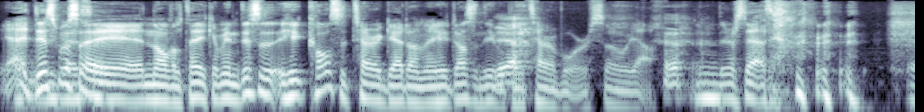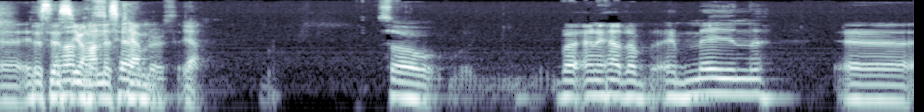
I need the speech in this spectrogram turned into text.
Yeah, this was guys say? a novel take. I mean, this is he calls it Terrageddon and he doesn't even Yeah. play Terravore. So yeah, there's that. uh, this is Johannes Kemler. Kemler's, Yeah. So, but and I had a, a main uh,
